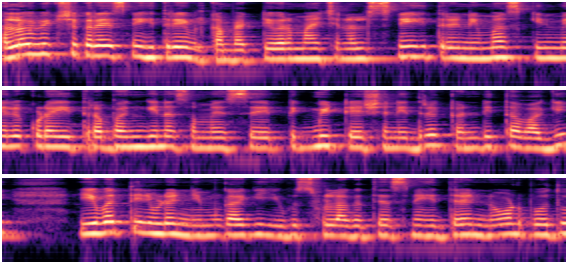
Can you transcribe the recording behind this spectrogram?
ಹಲೋ ವೀಕ್ಷಕರೇ, ಸ್ನೇಹಿತರೆ welcome back to your my channel ಸ್ನೇಹಿತರೆ, ನಿಮ್ಮ ಸ್ಕಿನ್ ಮೇಲೆ ಕೂಡ ಈ ಥರ ಭಂಗಿನ ಸಮಸ್ಯೆ ಪಿಗ್ಮಿಟೇಷನ್ ಇದ್ದರೆ ಖಂಡಿತವಾಗಿ ಇವತ್ತಿನ ವಿಡಿಯೋ ನಿಮಗಾಗಿ ಯೂಸ್ಫುಲ್ ಆಗುತ್ತೆ ಸ್ನೇಹಿತರೆ. ನೋಡ್ಬೋದು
